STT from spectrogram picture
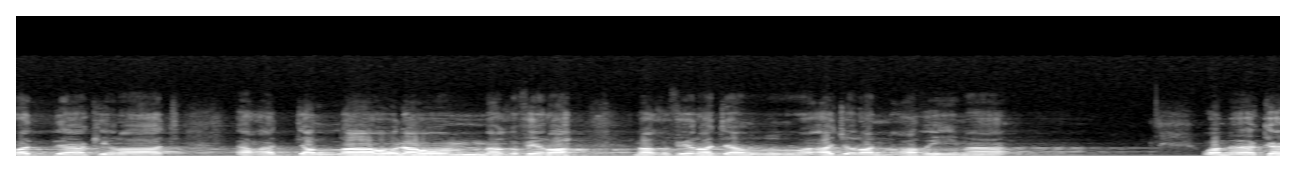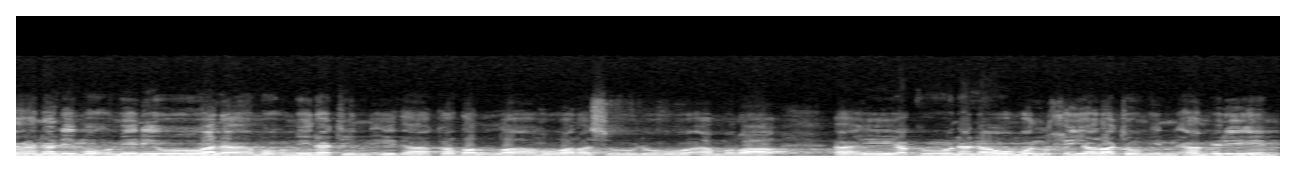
والذاكرات. أعد الله لهم مغفرة مغفرة وأجرا عظيما. وما كان لمؤمن ولا مؤمنة إذا قضى الله ورسوله أمرا أن يكون لهم الخيرة من أمرهم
